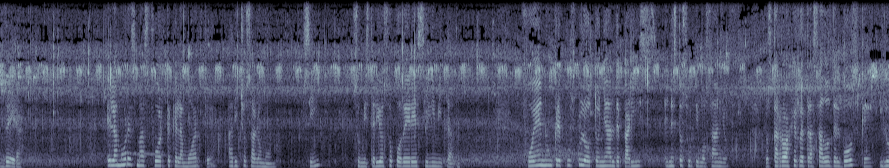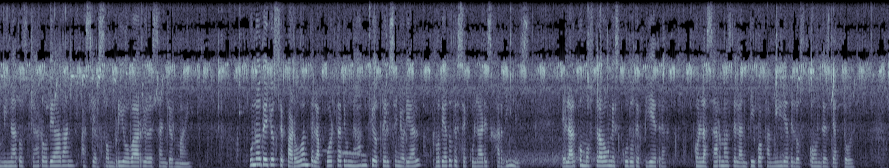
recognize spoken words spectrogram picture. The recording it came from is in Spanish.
Vera. El amor es más fuerte que la muerte, ha dicho Salomón. Sí, su misterioso poder es ilimitado. Fue en un crepúsculo otoñal de París, en estos últimos años, los carruajes retrasados del bosque, iluminados ya rodeaban hacia el sombrío barrio de Saint-Germain. Uno de ellos se paró ante la puerta de un amplio hotel señorial rodeado de seculares jardines. El arco mostraba un escudo de piedra con las armas de la antigua familia de los condes de Atol,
